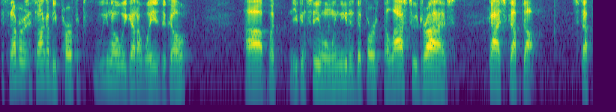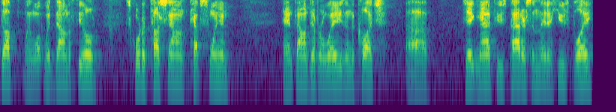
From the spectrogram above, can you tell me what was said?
It's never. It's not going to be perfect. We know we got a ways to go, uh, but you can see when we needed the first, the last two drives, guys stepped up, stepped up, went, went down the field, scored a touchdown, kept swinging, and found different ways in the clutch. Uh, Jake Matthews, Patterson made a huge play.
